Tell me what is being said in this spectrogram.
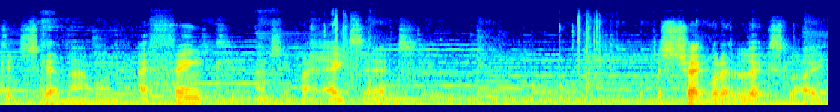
Could just get that one. I think, actually, if I exit, just check what it looks like.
